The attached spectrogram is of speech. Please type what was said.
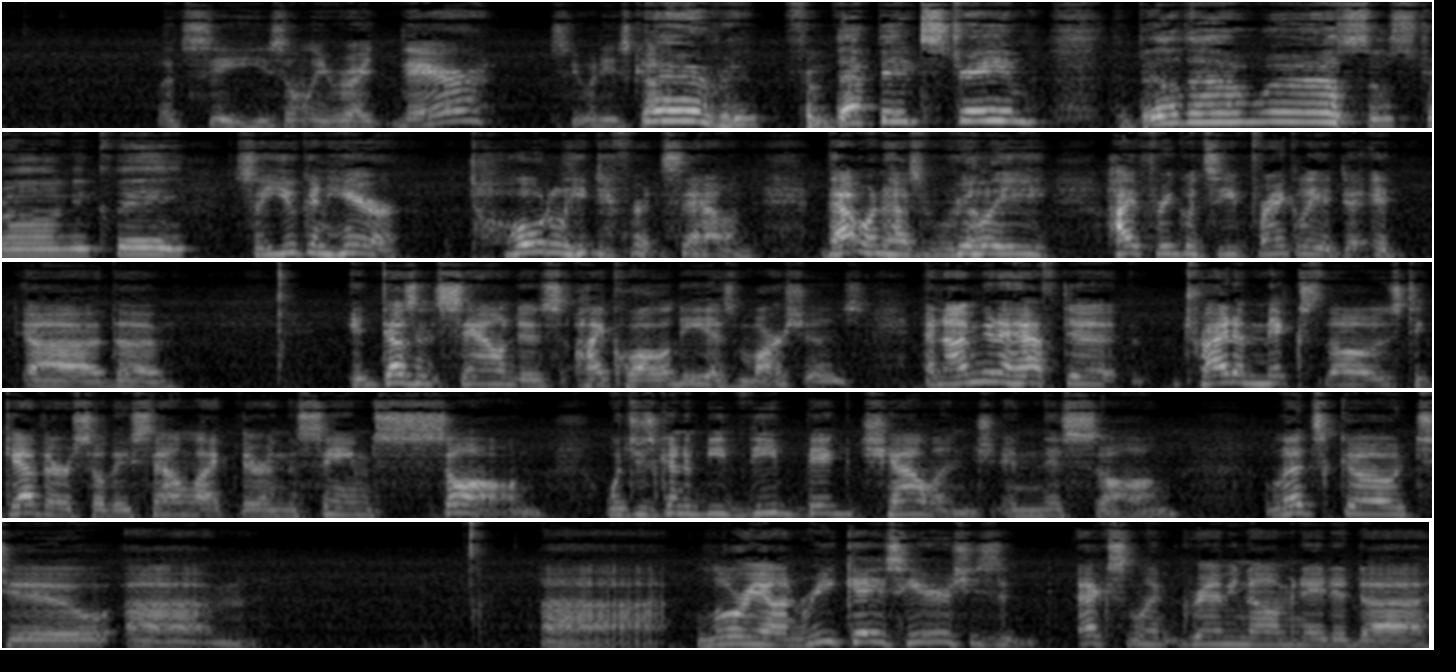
Let's see, he's only right there. Let's see what he's got. From that big stream and build a world so strong and clean. So you can hear totally different sound. That one has really high frequency. Frankly, it, it uh, the it doesn't sound as high quality as Marsha's, and I'm gonna have to try to mix those together so they sound like they're in the same song, which is gonna be the big challenge in this song. Let's go to um, uh, Lori Henriques here. She's an excellent Grammy-nominated uh,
